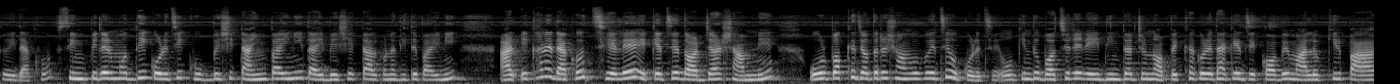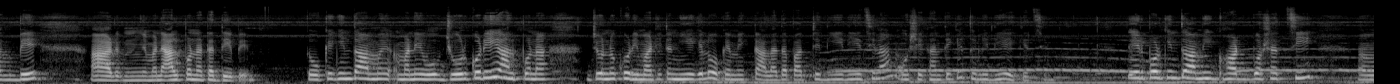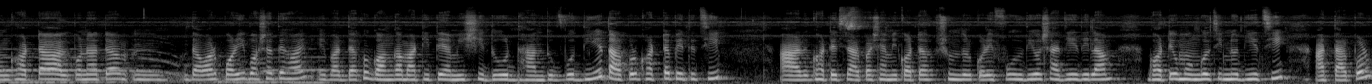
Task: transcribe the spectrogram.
তো এই দেখো সিম্পলের মধ্যেই করেছি, খুব বেশি টাইম পাইনি, তাই বেশি একটা আলপনা দিতে পারিনি। আর এখানে দেখো, ছেলে এঁকেছে দরজার সামনে, ওর পক্ষে যতটা সম্ভব হয়েছে ও করেছে। ও কিন্তু বছরের এই দিনটার জন্য অপেক্ষা করে থাকে যে কবে মা লক্ষ্মীর পা আঁকবে আর মানে আলপনাটা দেবে। তো ওকে কিন্তু আমি মানে ও জোর করেই আলপনা জন্য খড়িমাটিটা নিয়ে গেলো। ওকে আমি একটা আলাদা পাত্রে দিয়ে দিয়েছিলাম। ও সেখান থেকে তুলে দিয়ে এঁকেছে। তো এরপর কিন্তু আমি ঘট বসাচ্ছি। ঘরটা আলপনাটা দেওয়ার পরেই বসাতে হয়। এবার দেখো গঙ্গা মাটিতে আমি সিঁদুর, ধান, দুব্বো দিয়ে তারপর ঘরটা পেতেছি। আর ঘটের চারপাশে আমি কটা সুন্দর করে ফুল দিয়েও সাজিয়ে দিলাম। ঘটেও মঙ্গল চিহ্ন দিয়েছি। আর তারপর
